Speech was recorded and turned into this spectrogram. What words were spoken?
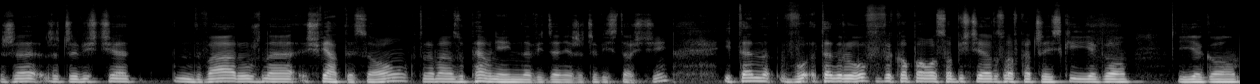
że rzeczywiście dwa różne światy są, które mają zupełnie inne widzenie rzeczywistości. I ten, ten rów wykopał osobiście Jarosław Kaczyński i jego, i jego,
